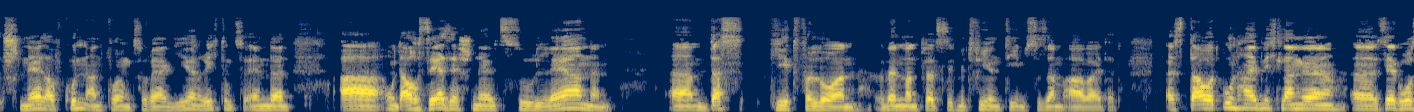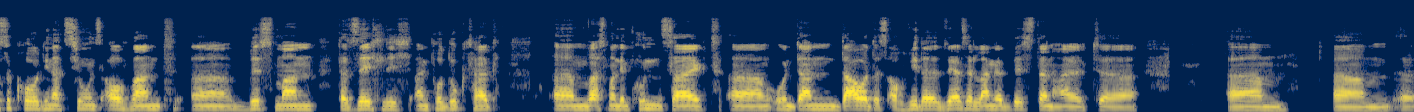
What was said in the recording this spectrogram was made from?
schnell auf Kundenanforderungen zu reagieren, Richtung zu ändern äh, und auch sehr, sehr schnell zu lernen, ähm, das geht verloren, wenn man plötzlich mit vielen Teams zusammenarbeitet. Es dauert unheimlich lange, äh, sehr große Koordinationsaufwand, äh, bis man tatsächlich ein Produkt hat, ähm, was man dem Kunden zeigt. Ähm, und dann dauert es auch wieder sehr, sehr lange, bis dann halt äh, ähm, ähm, äh,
